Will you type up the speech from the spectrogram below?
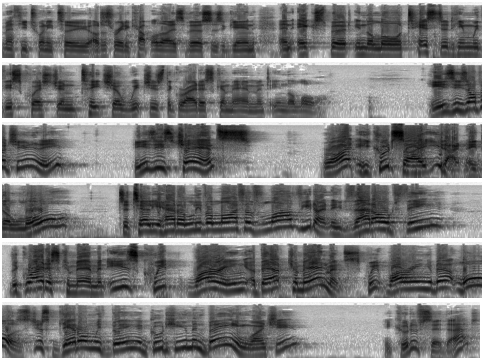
Matthew 22, I'll just read a couple of those verses again. An expert in the law tested him with this question Teacher, which is the greatest commandment in the law? Here's his opportunity. Here's his chance, right? He could say, You don't need the law to tell you how to live a life of love. You don't need that old thing. The greatest commandment is quit worrying about commandments, quit worrying about laws. Just get on with being a good human being, won't you? He could have said that,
